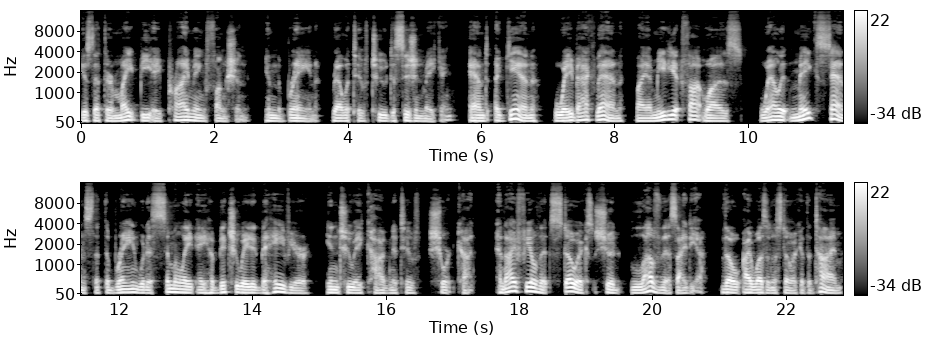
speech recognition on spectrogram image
is that there might be a priming function in the brain relative to decision making. And again, way back then, my immediate thought was, well, it makes sense that the brain would assimilate a habituated behavior into a cognitive shortcut. And I feel that Stoics should love this idea, though I wasn't a Stoic at the time,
